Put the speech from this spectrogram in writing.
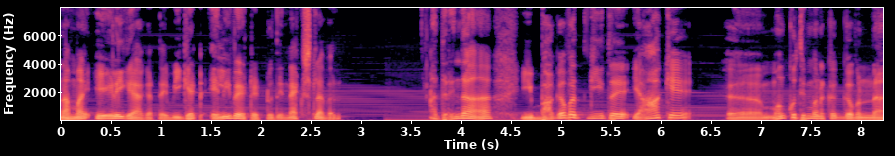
ನಮ್ಮ ಏಳಿಗೆ ಆಗುತ್ತೆ. We get elevated to the next level. ಅದರಿಂದ ಈ ಭಗವದ್ಗೀತೆ ಯಾಕೆ ಮಂಕುತಿಮ್ಮನ ಕಗ್ಗವನ್ನು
